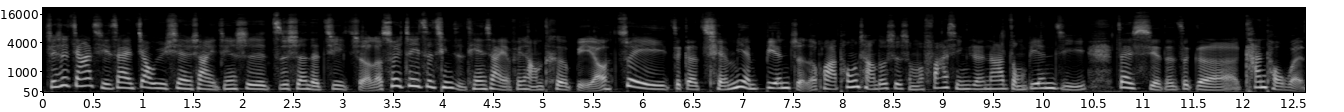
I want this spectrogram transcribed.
其实佳琪在教育线上已经是资深的记者了，所以这一次亲子天下也非常特别哦。最这个前面编者的话，通常都是什么发行人啊、总编辑在写的这个刊头文，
